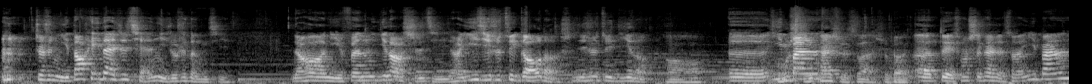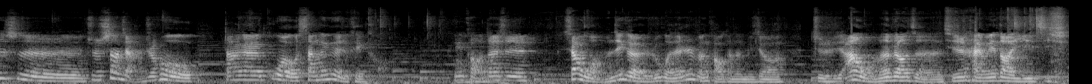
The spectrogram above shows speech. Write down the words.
就是你到黑带之前你就是等级，然后你分一到十级，然后一级是最高的，十级是最低的。啊啊！呃，一从十般开始算是吧？呃对，从十开始算，一般是就是上甲之后大概过三个月就可以考，可以考。但是像我们这个，如果在日本考，可能比较就是按我们的标准，其实还没到一级。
